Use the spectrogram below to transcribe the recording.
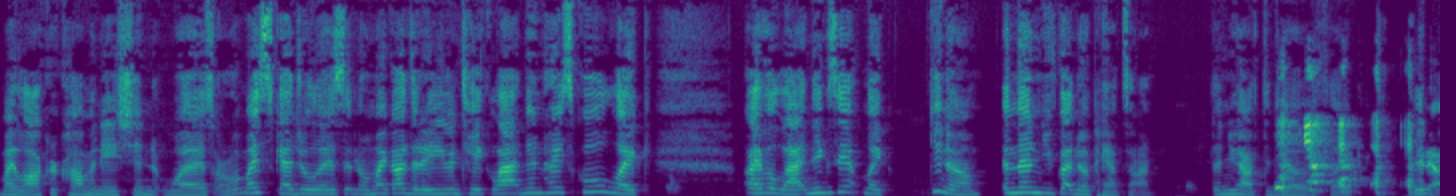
my locker combination was or what my schedule is. And oh my God, did I even take Latin in high school? Like I have a Latin exam, like, you know, and then you've got no pants on. Then you have to deal with, like, you know,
